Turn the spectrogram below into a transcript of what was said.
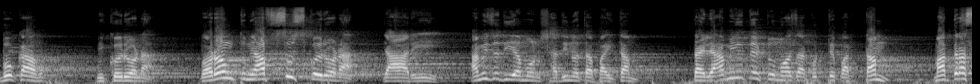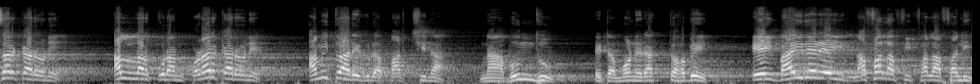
বোকা মি কইরো না। বরং তুমি আফসুস কইরো না। যে আমি যদি এমন স্বাধীনতা পাইতাম তাইলে আমিও তো একটু মজা করতে পারতাম। মাদ্রাসার কারণে, আল্লাহর কোরআন পড়ার কারণে আমি তো আর এগুলা পারছি না। না বন্ধু, এটা মনে রাখতে হবে, এই বাইরের এই লাফালাফি ফালাফালি,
